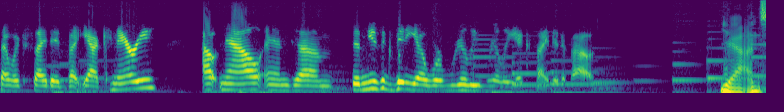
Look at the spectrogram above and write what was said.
so excited. But yeah, Canary out now, and um, the music video we're really really excited about. Yeah. And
